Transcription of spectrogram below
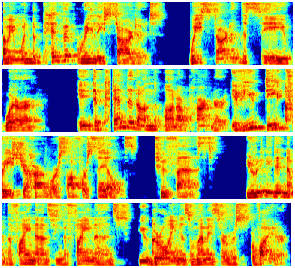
I mean, when the pivot really started, we started to see where it depended on, on our partner. If you decreased your hardware software sales too fast, you really didn't have the financing to finance you growing as a managed service provider.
